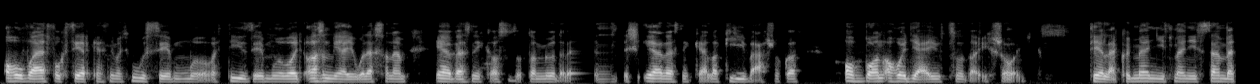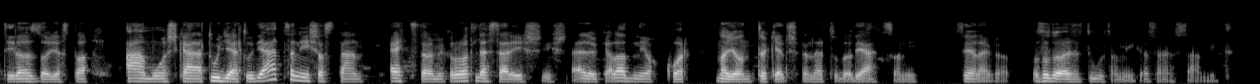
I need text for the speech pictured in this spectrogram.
ahova el fogsz érkezni, vagy 20 év múlva, vagy 10 év múlva, vagy az milyen jó lesz, hanem élvezni kell azt, ami oda vezet, és élvezni kell a kihívásokat abban, ahogy eljutsz oda is, hogy tényleg, hogy mennyit, mennyit szenvedél azzal, hogy azt a álmoskálát úgy el tud játszani, és aztán egyszer, amikor ott leszel, és, és elő kell adni, akkor nagyon tökéletesen le tudod játszani. Tényleg az odavezető út, ami igazán számít.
